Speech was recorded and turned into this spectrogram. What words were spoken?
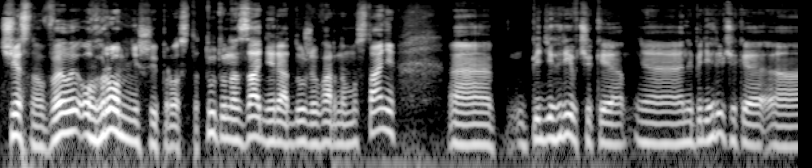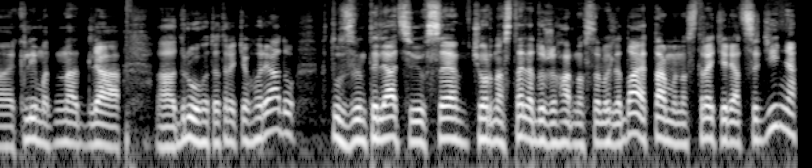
чесно, вели огромніший просто. Тут у нас задній ряд дуже в гарному стані. Е, Підігрівчики, е, не підігрівчики, е, клімат для другого та третього ряду. Тут з вентиляцією все, чорна стеля дуже гарно все виглядає. Там у нас третій ряд сидіння,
